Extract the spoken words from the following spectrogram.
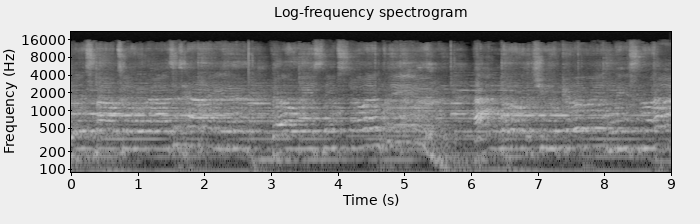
This mountain rises higher, the way seems so unclear. I know that you go with me, so I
